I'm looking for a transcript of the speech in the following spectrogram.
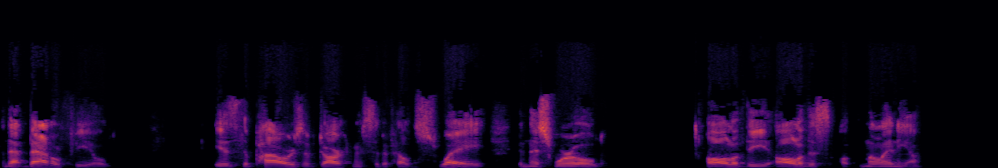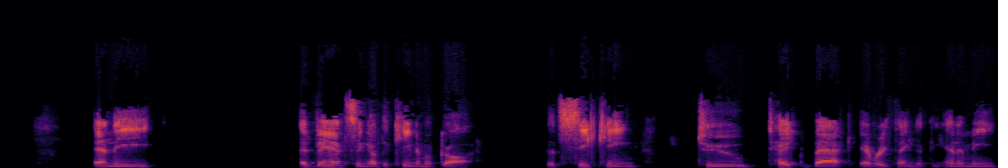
And that battlefield is the powers of darkness that have held sway in this world all of the all of this millennia and the advancing of the kingdom of God, that's seeking to take back everything that the enemy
